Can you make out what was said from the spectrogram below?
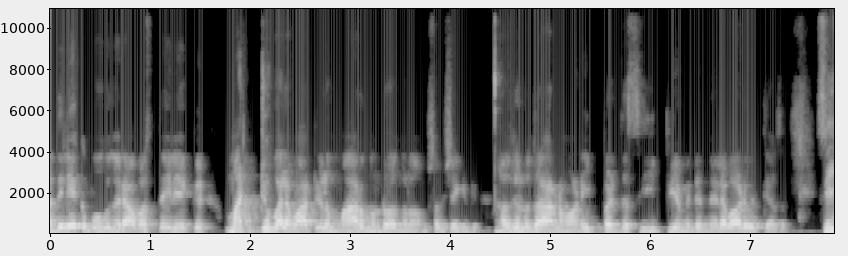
അതിലേക്ക് പോകുന്ന ഒരു അവസ്ഥയിലേക്ക് മറ്റു പല പാർട്ടികളും മാറുന്നുണ്ടോ എന്നുള്ളത് നമുക്ക് സംശയിക്കുന്നുണ്ട് അതിനൊരു ഉദാഹരണമാണ് ഇപ്പോഴത്തെ സി പി എമ്മിന്റെ നിലപാട് വ്യത്യാസം. സി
